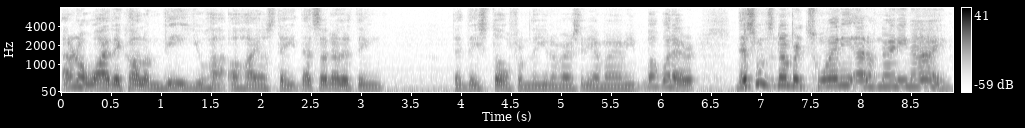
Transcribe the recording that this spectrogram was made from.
I don't know why they call him the Ohio State. That's another thing that they stole from the University of Miami, but whatever. This one's number 20 out of 99.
